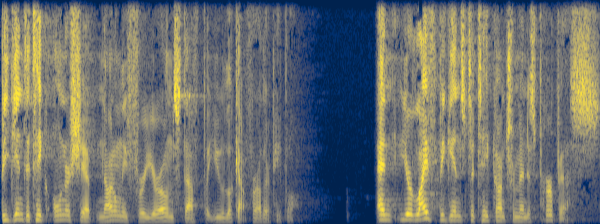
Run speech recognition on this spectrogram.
begin to take ownership, not only for your own stuff, but you look out for other people. And your life begins to take on tremendous purpose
